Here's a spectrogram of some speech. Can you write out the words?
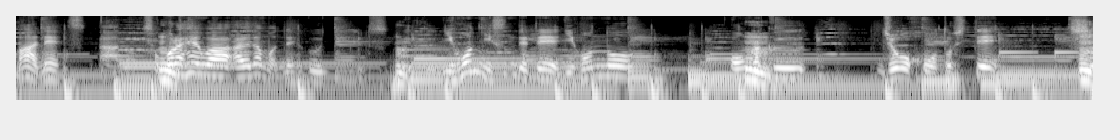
まあねすあのそこら辺はあれだもんね、うう日本に住んでて日本の音楽情報として知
